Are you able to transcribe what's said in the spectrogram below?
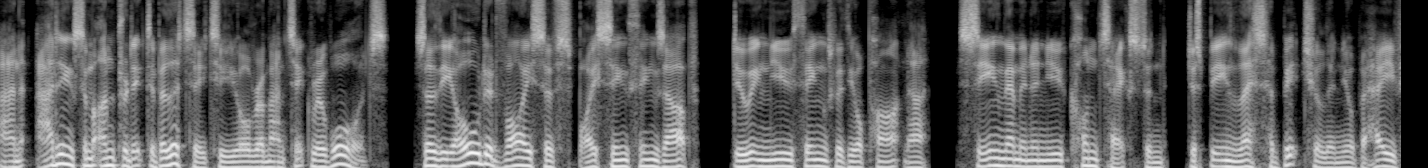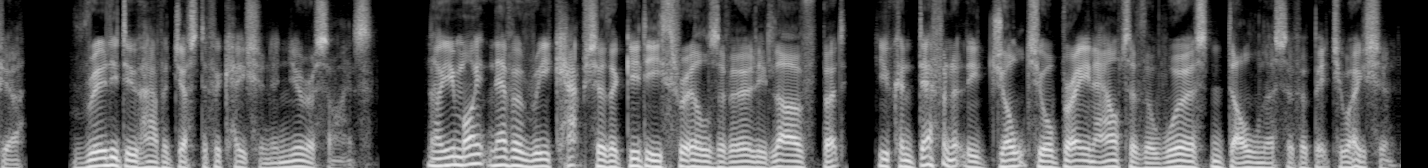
and adding some unpredictability to your romantic rewards. So, the old advice of spicing things up, doing new things with your partner, seeing them in a new context, and just being less habitual in your behavior really do have a justification in neuroscience. Now, you might never recapture the giddy thrills of early love, but you can definitely jolt your brain out of the worst dullness of habituation.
